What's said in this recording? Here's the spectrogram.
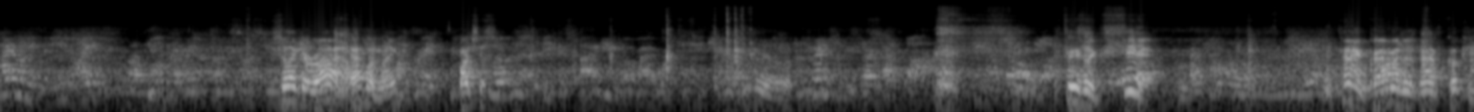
I don't even eat white. You feel like a rock. that one, Mike. Watch this. Tastes like shit. What grandma doesn't have cookies?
